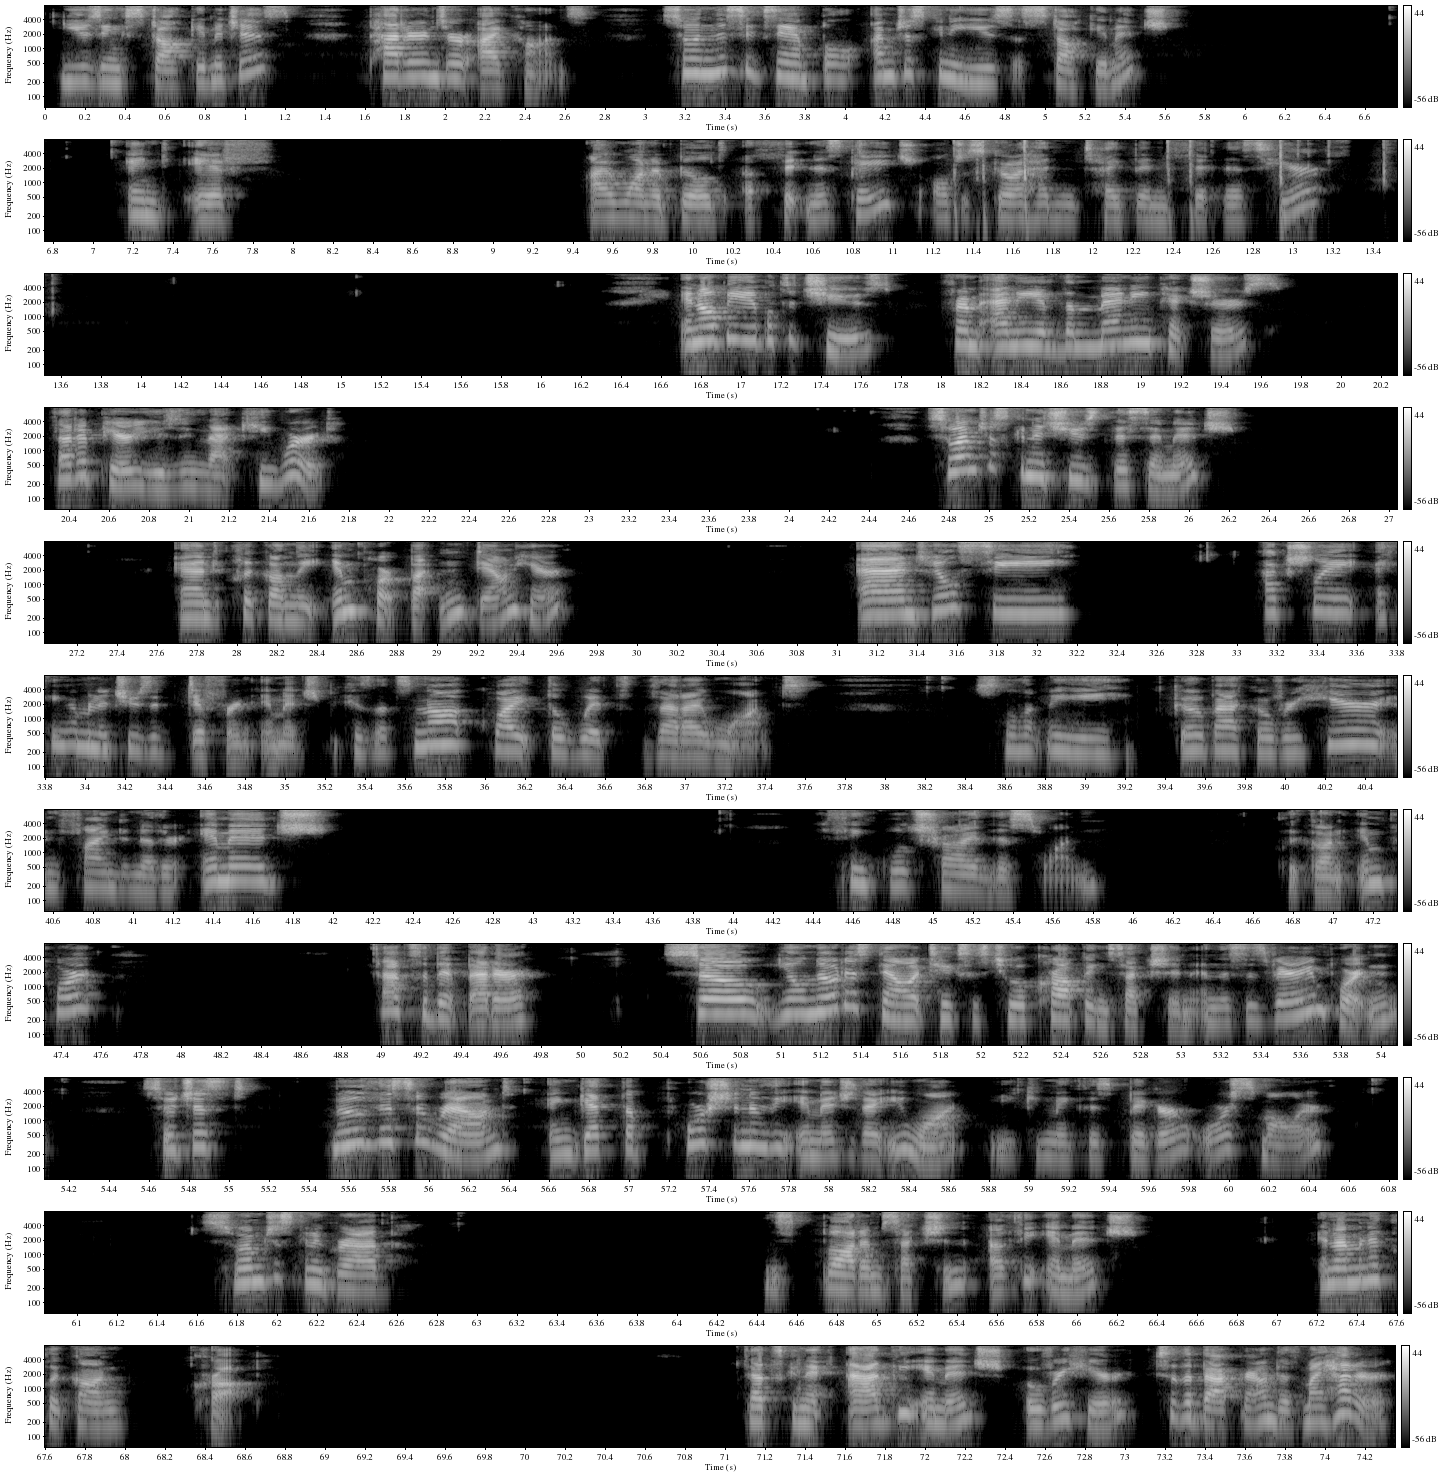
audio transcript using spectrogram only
using stock images, patterns, or icons. So in this example, I'm just going to use a stock image. And if I want to build a fitness page, I'll just go ahead and type in fitness here. and I'll be able to choose from any of the many pictures that appear using that keyword. So I'm just going to choose this image and click on the import button down here. And you'll see, actually, I think I'm going to choose a different image because that's not quite the width that I want. So let me go back over here and find another image. I think we'll try this one. Click on import. That's a bit better. So you'll notice now it takes us to a cropping section and this is very important. So just move this around and get the portion of the image that you want. You can make this bigger or smaller. So I'm just going to grab this bottom section of the image and I'm going to click on crop. That's going to add the image over here to the background of my header.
